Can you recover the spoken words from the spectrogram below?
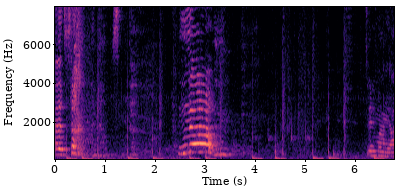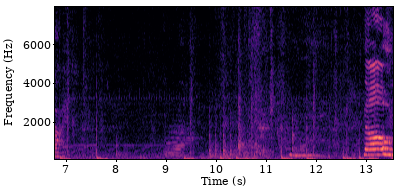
It's in my nose. No! It's in my eye. No!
